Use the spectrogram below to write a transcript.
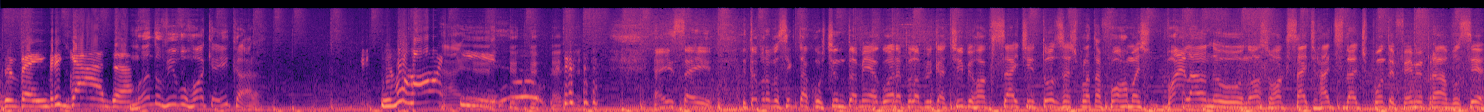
Tudo bem, obrigada. Manda o Vivo Rock aí, cara. Vivo Rock! É isso aí. Então, pra você que tá curtindo também agora pelo aplicativo Rock Site e todas as plataformas, vai lá no nosso Rock Site radiocidade.fm pra você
